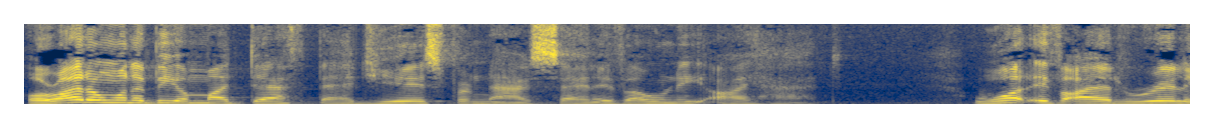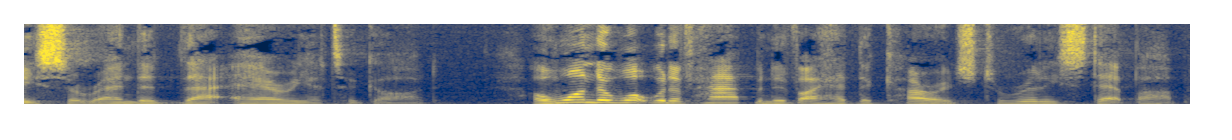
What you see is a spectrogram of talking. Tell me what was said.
or I don't want to be on my deathbed years from now saying, if only I had. What if I had really surrendered that area to God? I wonder what would have happened if I had the courage to really step up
